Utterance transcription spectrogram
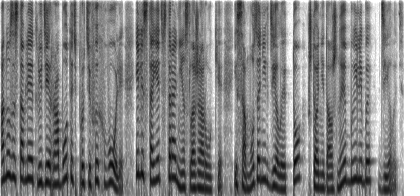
оно заставляет людей работать против их воли или стоять в стороне, сложа руки, и само за них делает то, что они должны были бы делать.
